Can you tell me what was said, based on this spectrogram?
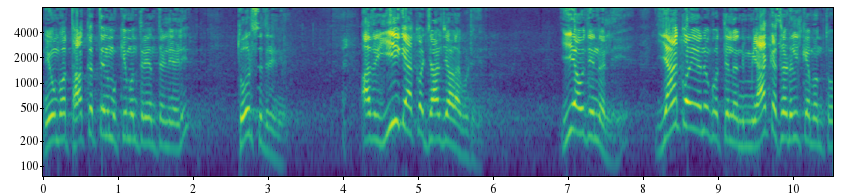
ನೀವು ತಾಕತ್ತಿನ ಮುಖ್ಯಮಂತ್ರಿ ಅಂತೇಳಿ ಹೇಳಿ ತೋರಿಸಿದ್ರಿ ನೀವು. ಆದರೆ ಈಗ ಯಾಕೋ ಜಾಳ ಜಾಳ ಆಗ್ಬಿಟ್ಟಿದ್ರಿ ಈ ಅವಧಿನಲ್ಲಿ ಯಾಕೋ ಏನೋ ಗೊತ್ತಿಲ್ಲ ನಿಮ್ಮ ಯಾಕೆ ಸಡಿಲಿಕೆ ಬಂತು?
